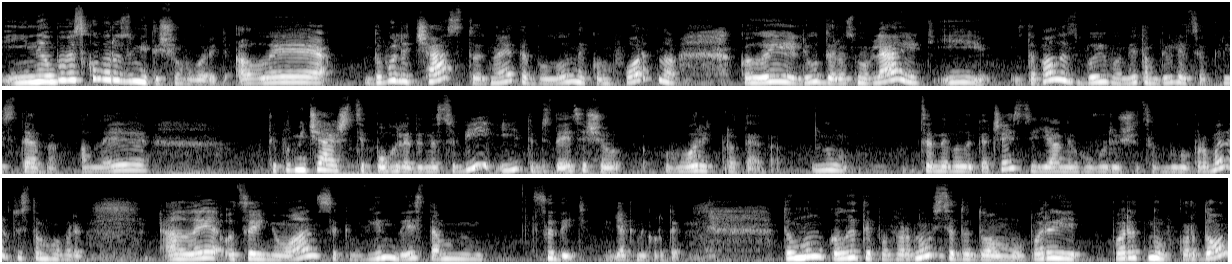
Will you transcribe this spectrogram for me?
І не обов'язково розуміти, що говорить, але доволі часто, знаєте, було некомфортно, коли люди розмовляють, і здавалось би, вони там дивляться крізь тебе. Але ти помічаєш ці погляди на собі, і тобі здається, що говорять про тебе. Ну, це невелика честь, і я не говорю, що це було про мене, хтось там говорив. Але оцей нюансик він десь там сидить, як не крути. Тому, коли ти повернувся додому, пере- перетнув кордон,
